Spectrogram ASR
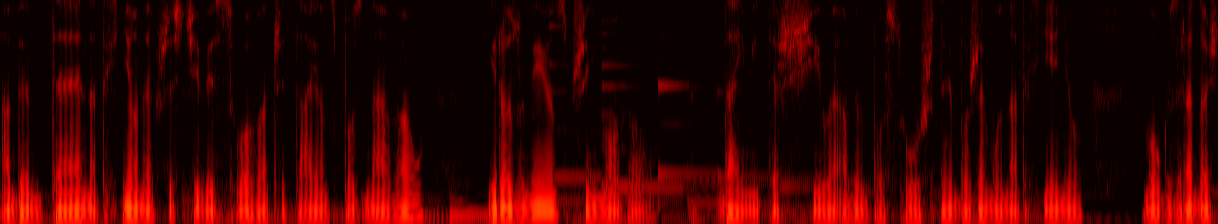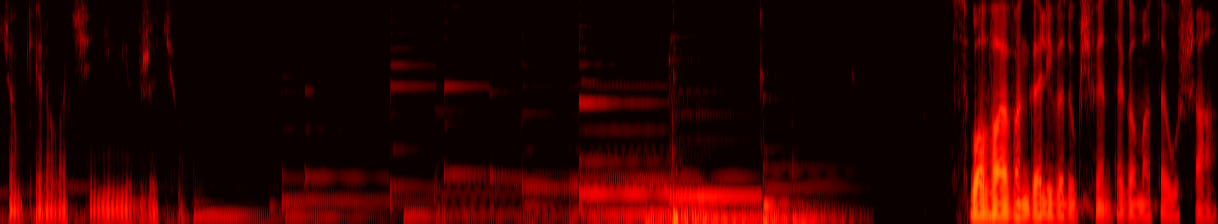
abym te natchnione przez Ciebie słowa czytając poznawał i rozumiejąc przyjmował. Daj mi też siłę, abym posłuszny Bożemu natchnieniu mógł z radością kierować się nimi w życiu. Słowa Ewangelii według świętego Mateusza.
